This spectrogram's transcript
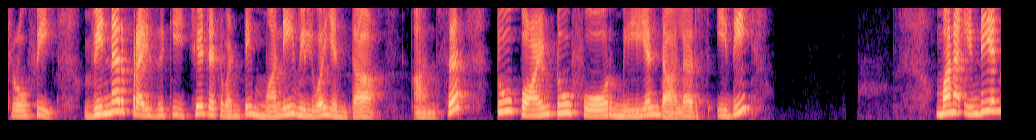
trophy winner ప్రైజ్కి ఇచ్చేటటువంటి మనీ విలువ ఎంత? Answer two point two four million dollars ఇది మన ఇండియన్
